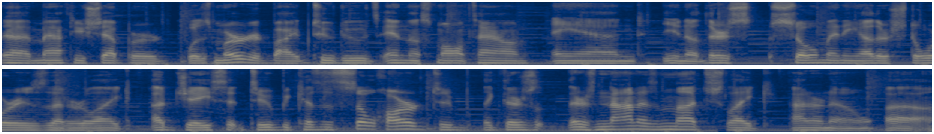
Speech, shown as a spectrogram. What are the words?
uh, matthew shepard was murdered by two dudes in the small town. And you know there's so many other stories that are like adjacent to because it's so hard to like there's there's not as much like i don't know uh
